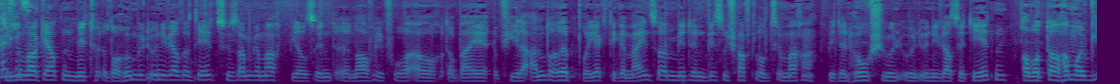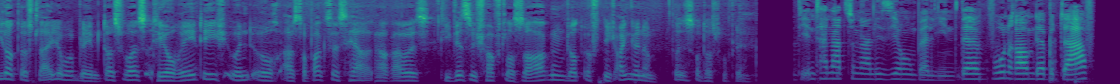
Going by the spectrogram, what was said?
Das Klimagärten mit der Humboldt-Universität zusammen gemacht. Wir sind äh, nach wie vor auch dabei, viele andere Projekte gemeinsam mit den Wissenschaftlern zu machen, mit den Hochschulen und Universitäten. Aber da haben wir wieder das gleiche Problem. Das, was theoretisch und auch aus der Praxis her, heraus die Wissenschaftler sagen, wird oft nicht angenommen. Das ist ja das Problem. Die Internationalisierung Berlins. Der Wohnraum, der Bedarf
